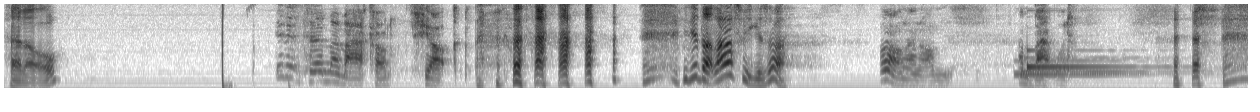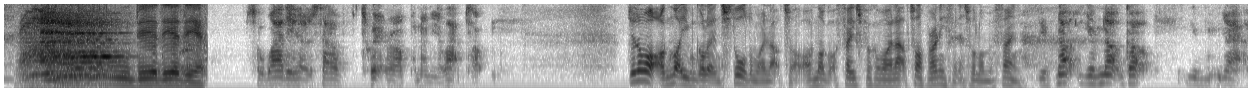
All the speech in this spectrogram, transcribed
Hello. Turn my mark on. Shock. You did that last week as well. Oh, no, no. I'm, I'm backward. Oh dear, dear, dear. So why do you not just have Twitter open on your laptop? Do you know what? I've not even got it installed on my laptop. I've not got Facebook on my laptop or anything. It's all on my phone. You've not. You've not got. You've, yeah.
